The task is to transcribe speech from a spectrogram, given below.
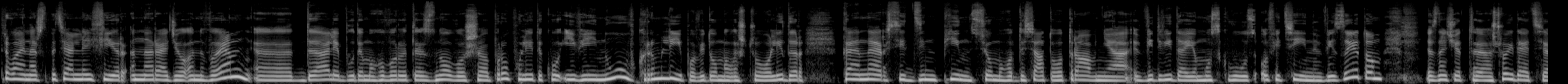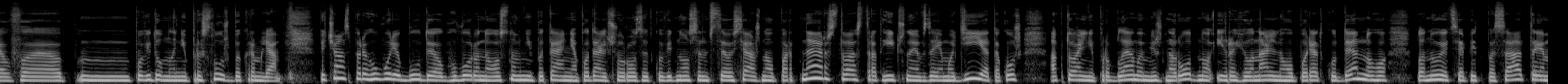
Триває наш спеціальний ефір на радіо НВ. Е, Далі будемо говорити знову ж про політику і війну. В Кремлі повідомили, що лідер КНР Сі Цзіньпін 7-10 травня відвідає Москву з офіційним візитом. Значить, е, що йдеться в е, повідомленні прес-служби Кремля? Під час переговорів буде обговорено основні питання подальшого розвитку відносин всеосяжного партнерства, стратегічної взаємодії, а також актуальні проблеми міжнародного і регіонального порядку денного. Планується підписати.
